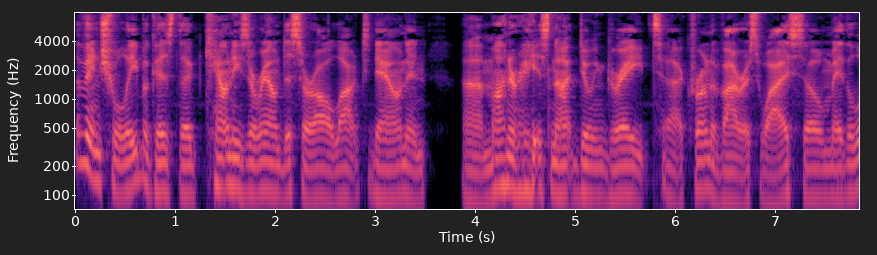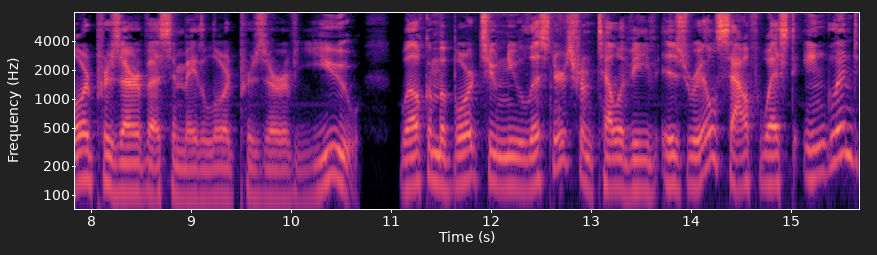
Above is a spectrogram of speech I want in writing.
eventually because the counties around us are all locked down and uh, Monterey is not doing great uh, coronavirus wise. So may the Lord preserve us and may the Lord preserve you. Welcome aboard to new listeners from Tel Aviv, Israel, Southwest England.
